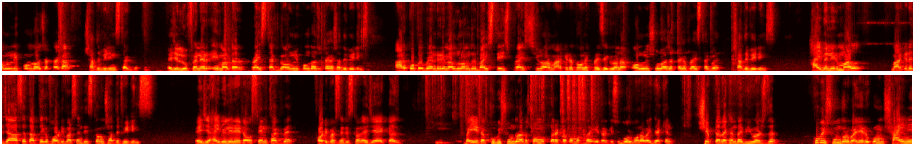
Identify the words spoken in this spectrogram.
অনলি পনেরো হাজার টাকা সাথে ফিটিংস থাকবে। এই যে লুফেনের এই মালটার প্রাইস থাকবে অনলি পনেরো হাজার টাকা সাথে ফিটিংস আর কোটো ব্র্যান্ডের এই মালগুলো আমাদের বাইশ তেইশ প্রাইস ছিল আর মার্কেটে তো অনেক প্রাইস এগুলো না অনলি ষোলো হাজার টাকা প্রাইস থাকবে সাথে ফিটিংস হাইভ্যালির মাল মার্কেটে যা আছে তার থেকে ফর্টি পার্সেন্ট ডিসকাউন্ট সাথে ফিটিংস এই যে হাইভ্যালির এটাও সেম থাকবে ফর্টি পার্সেন্ট ডিসকাউন্ট এই যে একটা ভাই এটা খুবই সুন্দর একটা চমৎকার একটা কমত ভাই এটার কিছু বলব না ভাই দেখেন। শেপটা দেখেন ভাই ভিউয়ার্সদের খুবই সুন্দর ভাই এরকম শাইনি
